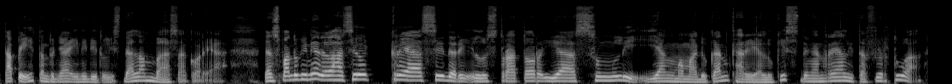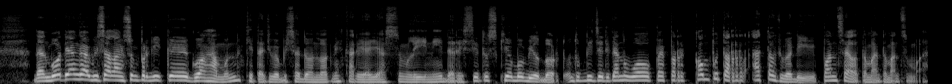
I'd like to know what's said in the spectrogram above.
Tapi tentunya ini ditulis dalam bahasa Korea. Dan spanduk ini adalah hasil kreasi dari ilustrator Ya Sung Lee yang memadukan karya lukis dengan realita virtual. Dan buat yang nggak bisa langsung pergi ke Guanghamun, kita juga bisa download nih karya Yasung Lee ini dari situs Kyobo Billboard untuk dijadikan wallpaper komputer atau juga di ponsel teman-teman semua.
